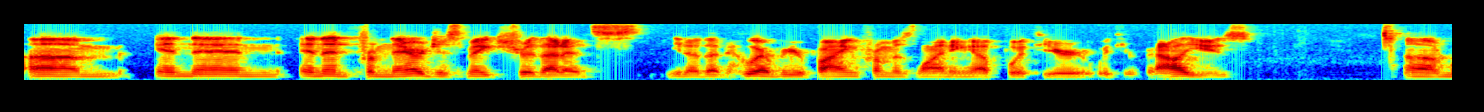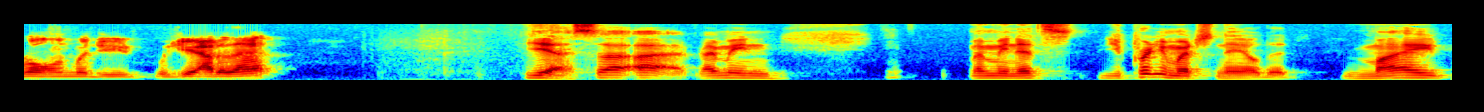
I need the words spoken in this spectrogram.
Um, and then and then from there just make sure that it's you know that whoever you're buying from is lining up with your with your values. Um, roland would you would you add to that? Yes I, I mean i mean it's you pretty much nailed it. My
